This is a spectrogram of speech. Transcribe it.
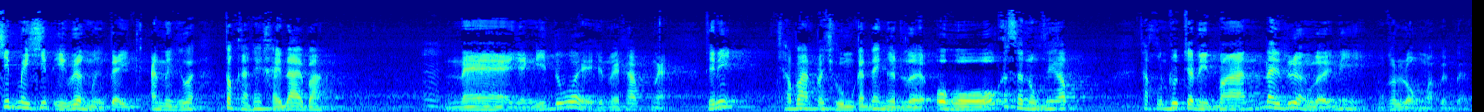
คิดไม่คิดอีกเรื่องหนึ่งแต่อีกอันหนึ่งคือว่าต้องการให้ใครได้บ้างแน่อย่างนี้ด้วยเห็นไหมครับเนี่ยทีนี้ชาวบ้านประชุมกันได้เงินเลย โอ้โห ก็สนุกสิครับ ถ้าคุณทุจริตมาได้เรื่องเลยนี่ มันก็ลงมาเป็นแบบ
